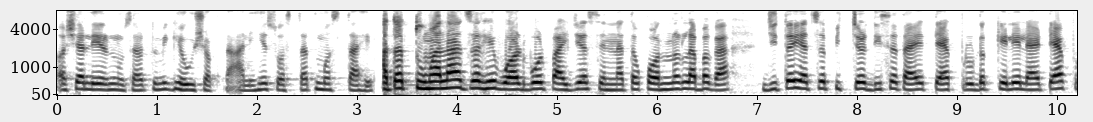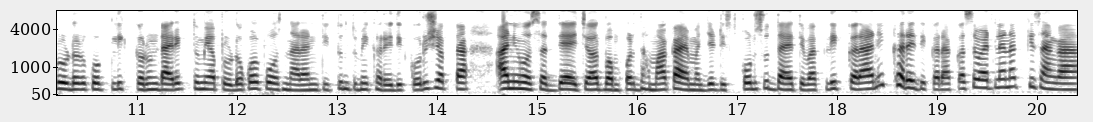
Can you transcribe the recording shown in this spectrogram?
अशा लेअरनुसार तुम्ही घेऊ शकता आणि हे स्वस्तात मस्त आहे. आता तुम्हाला जर हे वर्ड बोर्ड पाहिजे असेल ना तर कॉर्नरला बघा. जिथं याचं पिक्चर दिसत आहे टॅग प्रोडक्ट केलेलं आहे. टॅग प्रोडक्टवर क्लिक करून डायरेक्ट तुम्ही या प्रोडक्टवर पोहोचणार आणि तिथून तुम्ही खरेदी करू शकता. आणि हो सध्या याच्यावर बंपर धमाका आहे म्हणजे डिस्काउंटसुद्धा आहे. तेव्हा क्लिक करा आणि खरेदी करा. कसं वाटलं नक्की सांगा.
